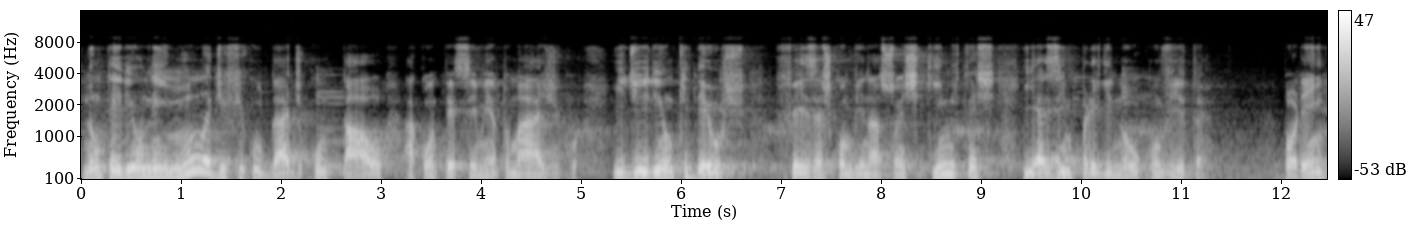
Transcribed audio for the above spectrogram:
não teriam nenhuma dificuldade com tal acontecimento mágico e diriam que Deus fez as combinações químicas e as impregnou com vida. Porém,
